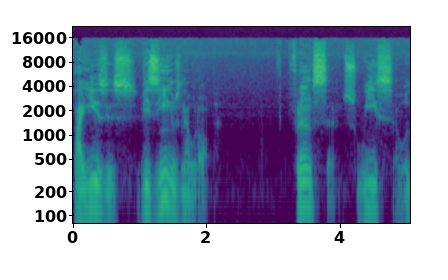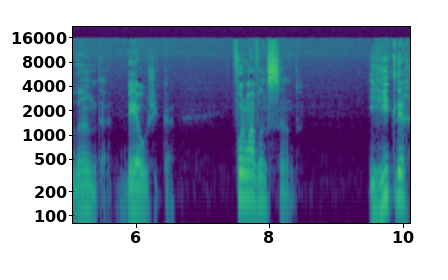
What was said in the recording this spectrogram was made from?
países vizinhos na Europa. França, Suíça, Holanda, Bélgica, foram avançando. E Hitler,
